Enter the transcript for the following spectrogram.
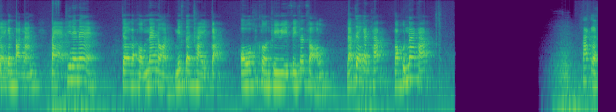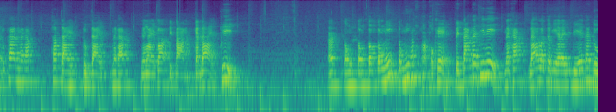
ลยกันตอนนั้น แต่ที่แน่ ๆ เจอกับผมแน่นอนมิสเตอร์ชัยกับ OverclockzoneTV season 2แล้วเจอกันครับ ขอบคุณมากครับ ถ้าเกิดทุกท่านนะครับ ชอบใจถูกใจนะครับ ยังไงก็ติดตามกันได้ที่อะตรงตรงตรงตรงนี้ตรงนี้ครับอโอเค ติดตามได้ที่นี่นะครับ แล้วเราจะมีอะไรดีๆให้ท่านดู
